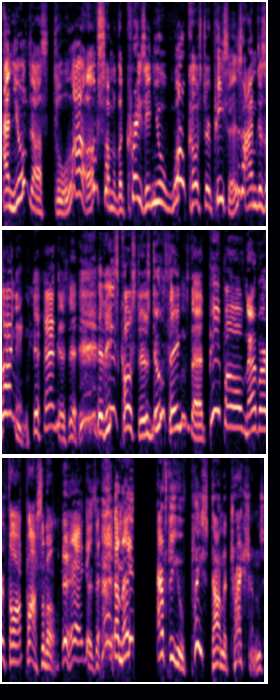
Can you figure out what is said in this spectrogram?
and you'll just love some of the crazy new Whoa Coaster pieces I'm designing. These coasters do things that people never thought possible. Amazing. After you've placed down attractions,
